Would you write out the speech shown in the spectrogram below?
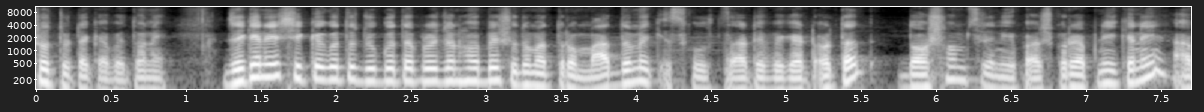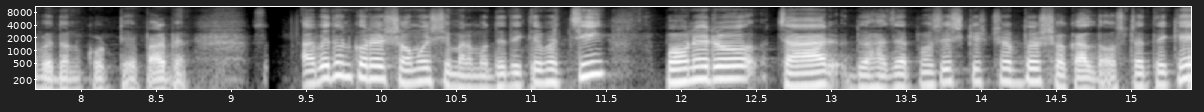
সত্তর টাকা বেতনে। যেখানে শিক্ষাগত যোগ্যতা প্রয়োজন হবে, শুধুমাত্র মাধ্যমিক স্কুল সার্টিফিকেট অর্থাৎ দশম শ্রেণি পাস করে আপনি এখানে আবেদন করতে পারবেন। আবেদন করার সময়সীমার মধ্যে দেখতে পাচ্ছি, পনেরো চার দু হাজার পঁচিশ খ্রিস্টাব্দ সকাল দশটা থেকে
